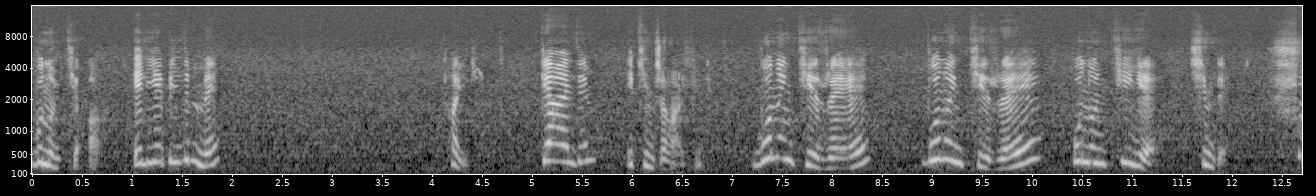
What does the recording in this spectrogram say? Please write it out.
Bununki A. Eleyebildim mi? Hayır. Geldim ikinci harfine. Bununki R. Bununki R. Bununki Y. Şimdi şu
